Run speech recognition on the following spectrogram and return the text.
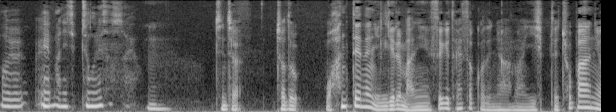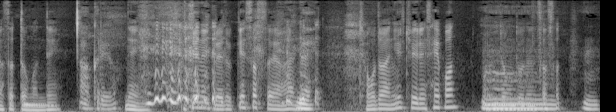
걸에 많이 집중을 했었어요. 음. 진짜 저도 뭐 한때는 일기를 많이 쓰기도 했었거든요. 아마 20대 초반이었었던 음. 건데 아 그래요? 네 그때는 그래도 꽤 썼어요. 한 네. 적어도 한 일주일에 세번이 음. 정도는 썼었나? 음,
